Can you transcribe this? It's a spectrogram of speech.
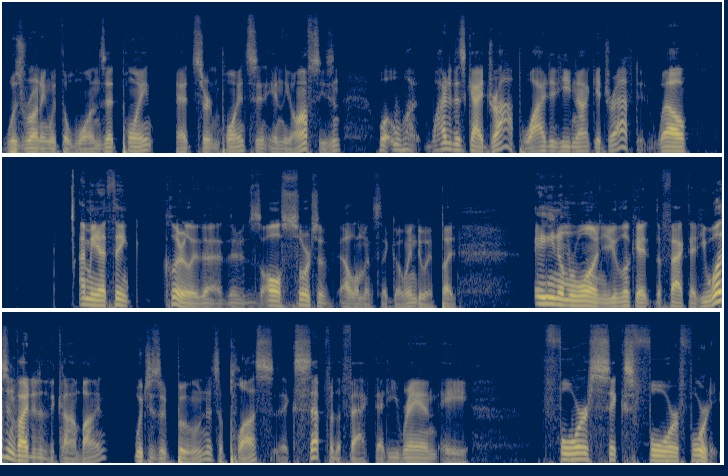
was running with the ones at point at certain points in, in the offseason. Well, what, why did this guy drop? Why did he not get drafted? Well, I mean, I think clearly there's all sorts of elements that go into it, but a number one, you look at the fact that he was invited to the combine, which is a boon, it's a plus, except for the fact that he ran a four six four forty,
